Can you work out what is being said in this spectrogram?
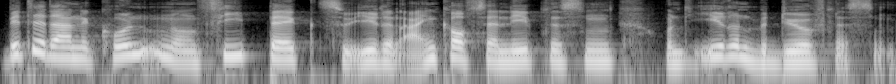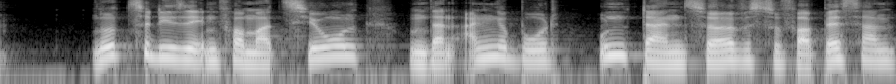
Bitte deine Kunden um Feedback zu ihren Einkaufserlebnissen und ihren Bedürfnissen. Nutze diese Information, um dein Angebot und deinen Service zu verbessern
